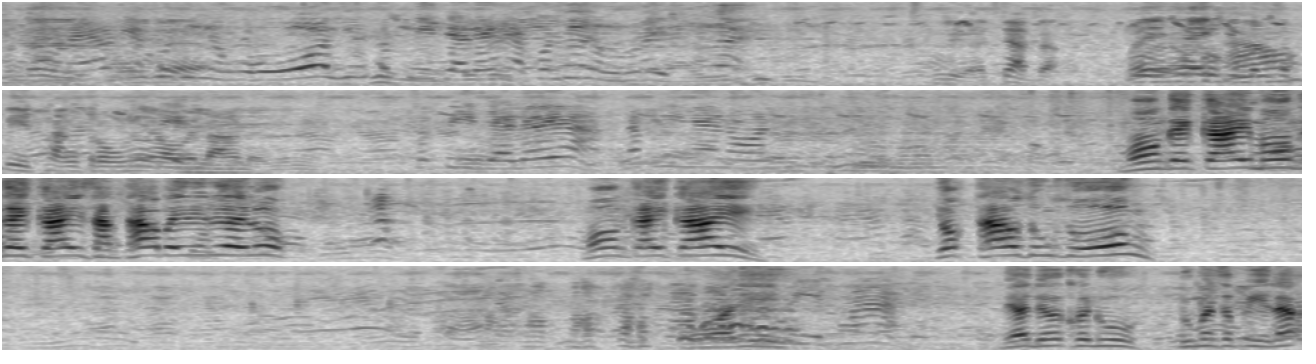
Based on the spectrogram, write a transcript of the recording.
มันได้เนี่ยคเรื่นอยที่หนึ่งโอ้โหยืนสปีดใหญ่เลยเนี่ยคนที่หนึ่งดูดิๆเหลือจัดอะ ไม่ให้คิดมันสปีดทางตรงให้เอาเวลาหน่อยนั่น สปีดใหญ่เลยอะ นักวิ่งแน่นอน มองไกลๆ มองไกลๆ สับเท้าไปเรื่อยๆ ลูก มองไกลๆ ยกเท้าสูงๆโอ้นี่ สปีดมาก เดี๋ยวเดี๋ยวคอยดู ดูมันสปีดแล้ว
